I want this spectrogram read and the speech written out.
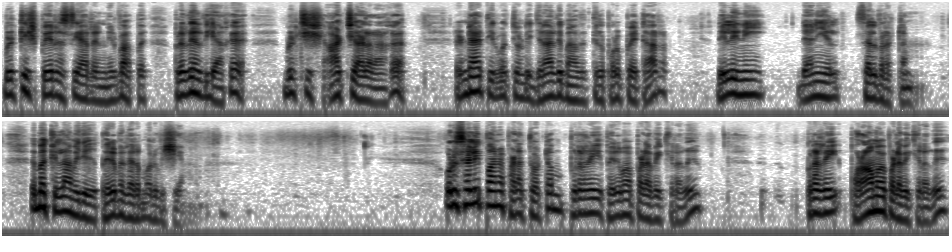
பிரிட்டிஷ் பேரரசியாரின் நிர்வாக பிரதிநிதியாக பிரிட்டிஷ் ஆட்சியாளராக ரெண்டாயிரத்தி இருபத்தி ஒன்று ஜனாதிபதி மாதத்தில் பொறுப்பேற்றார் டெலினி டேனியல் செல்வரட்னம். எமக்கெல்லாம் இது பெருமை தரும் ஒரு விஷயம். ஒரு செழிப்பான பழத்தோட்டம் பிறரை பெருமைப்பட வைக்கிறது பிறரை பொறாமைப்பட வைக்கிறது.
